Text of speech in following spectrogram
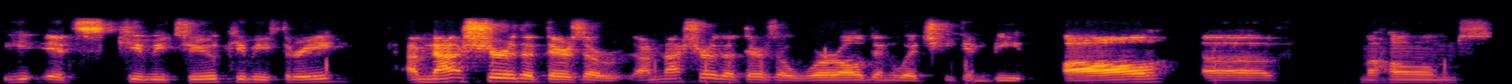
It's QB2, QB3 I'm not sure that there's a I'm not sure that there's a world in which he can beat all of Mahomes,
